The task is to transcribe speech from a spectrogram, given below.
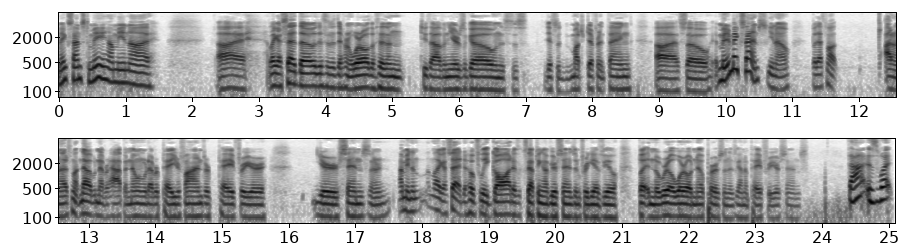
makes sense to me. I mean, uh, I like I said though, this is a different world. This isn't 2,000 years ago, and this is just a much different thing. Uh, so I mean, it makes sense, you know. But that's not. I don't know. That's not. That would never happen. No one would ever pay your fines or pay for your your sins. And I mean, like I said, hopefully God is accepting of your sins and forgive you. But in the real world, no person is going to pay for your sins. That is what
